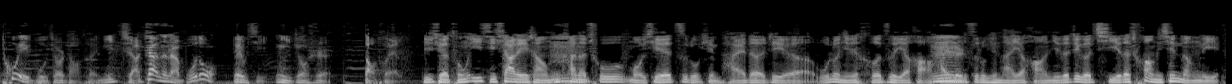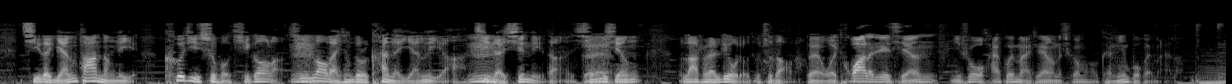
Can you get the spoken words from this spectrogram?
退步就是倒退，你只要站在那儿不动，对不起，你就是。倒退了。的确，从一汽夏利上，我们看得出某些自主品牌的这个，无论你是合资也好，还是自主品牌也好，你的这个企业的创新能力、企业的研发能力、科技是否提高了，其实老百姓都是看在眼里啊，记在心里的。行不行？拉出来溜溜就知道了。对我花了这钱，你说我还会买这样的车吗？我肯定不会买了。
